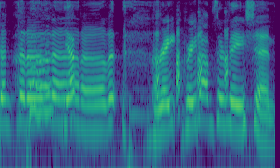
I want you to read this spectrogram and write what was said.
Dun, da, da, da. Great, great observation.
